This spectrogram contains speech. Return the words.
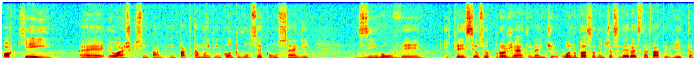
ok, é, eu acho que isso impacta, muito enquanto você consegue desenvolver e crescer o seu projeto. Né? Gente, o ano passado a gente acelerou a Startup Vita,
